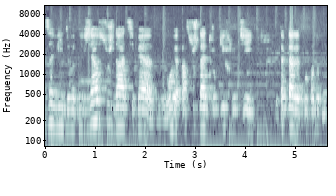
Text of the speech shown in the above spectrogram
завидовать, нельзя осуждать себя, ой, осуждать других людей и так далее и тому подобное.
